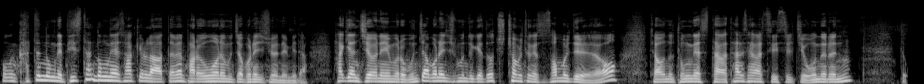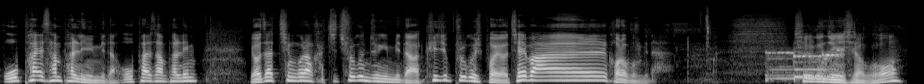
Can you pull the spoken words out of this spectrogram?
혹은 같은 동네 비슷한 동네에서 학교를 나왔다면 바로 응원의 문자 보내주시면 됩니다. 학연 지원의 힘으로 문자 보내주신 분들께도 추첨을 통해서 선물 드려요. 자 오늘 동네 스타가 탄생할 수 있을지 오늘은 5838님입니다. 5838님 여자친구랑 같이 출근 중입니다. 퀴즈 풀고 싶어요. 제발 걸어봅니다. 출근 중이시라고.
